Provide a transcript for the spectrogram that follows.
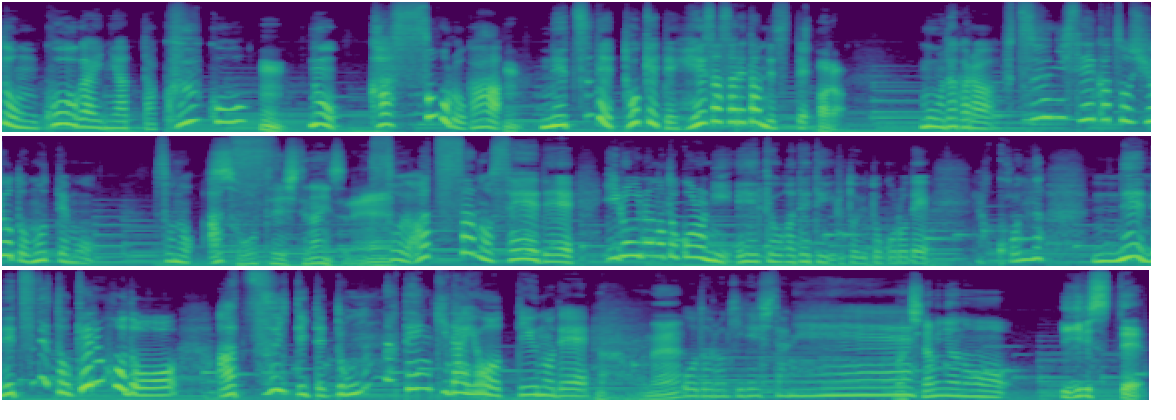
ンドン郊外にあった空港うん。の滑走路がうん。熱で溶けて閉鎖されたんですって、あら。もうだから普通に生活をしようと思ってもその暑想定してないんですね。そう暑さのせいでいろいろなところに影響が出ているというところでいやこんな、ね、熱で溶けるほど暑いって言ってどんな天気だよっていうのでね、驚きでしたまねあ、。ちなみにあのイギリスって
